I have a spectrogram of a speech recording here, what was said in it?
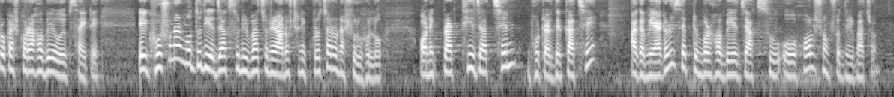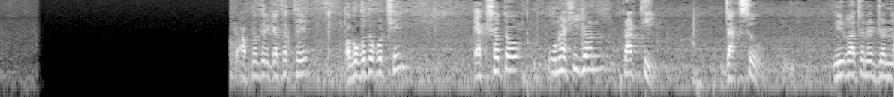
প্রকাশ করা হবে ওয়েবসাইটে। এই ঘোষণার মধ্য দিয়ে জাকসু নির্বাচনের আনুষ্ঠানিক প্রচারণা শুরু হলো। অনেক প্রার্থী যাচ্ছেন ভোটারদের কাছে আগামী এগারোই সেপ্টেম্বর হবে জাকসু ও হল সংসদ নির্বাচন। আপনাদের কাছে অবগত করছি, একশত উনাশি জন প্রার্থী জাকসু নির্বাচনের জন্য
